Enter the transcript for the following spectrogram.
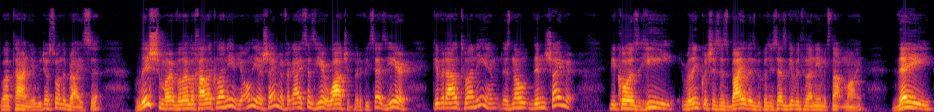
Vatanya, we just saw in the Brisa. Lishmar v'lelechalak lanim. You're only a shamer if a guy says here, watch it. But if he says here, give it out to aniyim, there's no din shamer because he relinquishes his bailas because he says, give it to the anim, it's not mine. They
